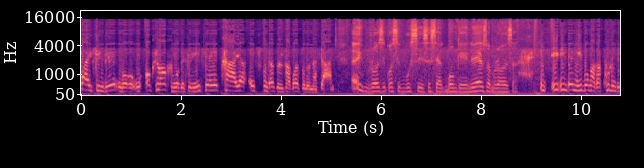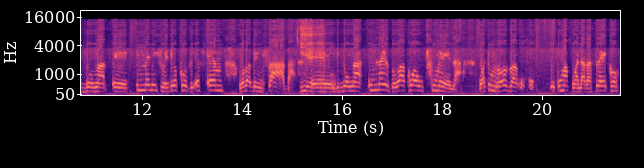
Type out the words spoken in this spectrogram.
u5 nje ngo o'clock ngobe sengisekhaya esifundazweni sakwaZulu Natal hey mroza inkosi kubusise siyakubongela. Yezwa mroza? Into engiyibonga kakhulu ngibonga eh imanagement yokhozi FM ngoba bengisaba. Yebo. ngibonga umlayezo wakho wawuthumela. Wathi mroza umagwala akasekho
